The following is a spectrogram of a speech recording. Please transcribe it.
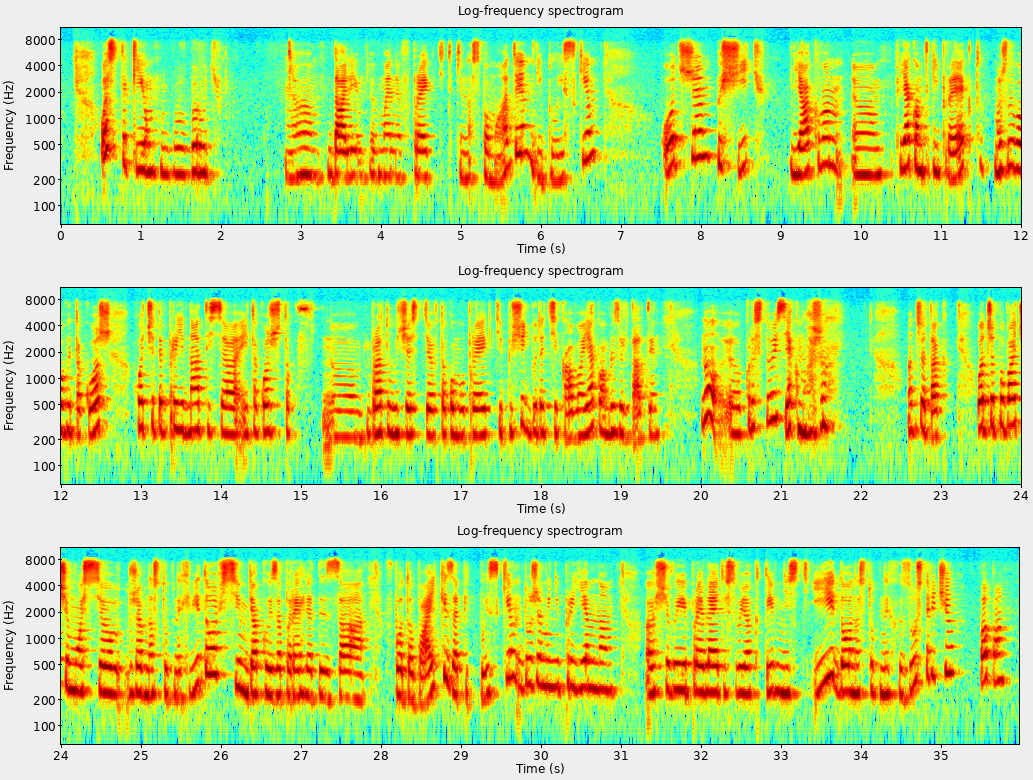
Ось такі беруть е, далі в мене в проєкті такі в нас помади і блиски. Отже, пишіть, як вам, е, як вам такий проєкт. Можливо, ви також хочете приєднатися і також так, е, брати участь в такому проєкті. Пишіть, буде цікаво, як вам результати. Ну, е, користуюсь як можу. Отже, так. Отже, побачимось е, вже в наступних відео. Всім дякую за перегляди, за вподобайки, за підписки. Дуже мені приємно, що ви проявляєте свою активність. І до наступних зустрічей. Па-па!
